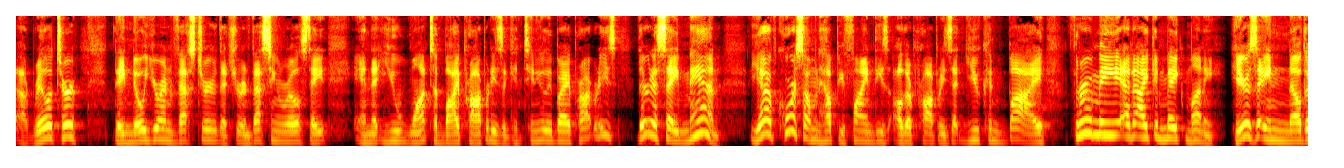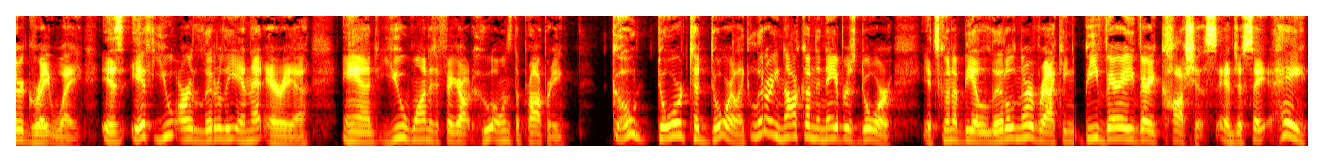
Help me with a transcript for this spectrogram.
a realtor, realtor. They know you're an investor, that you're investing in real estate, and that you want to buy properties and continually buy properties. They're going to say, man, yeah, of course I'm going to help you find these other properties that you can buy through me and I can make money. Here's another great way is if you are literally in that area and you wanted to figure out who owns the property, go door to door, like literally knock on the neighbor's door. It's going to be a little nerve wracking. Be very, very cautious and just say, hey,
